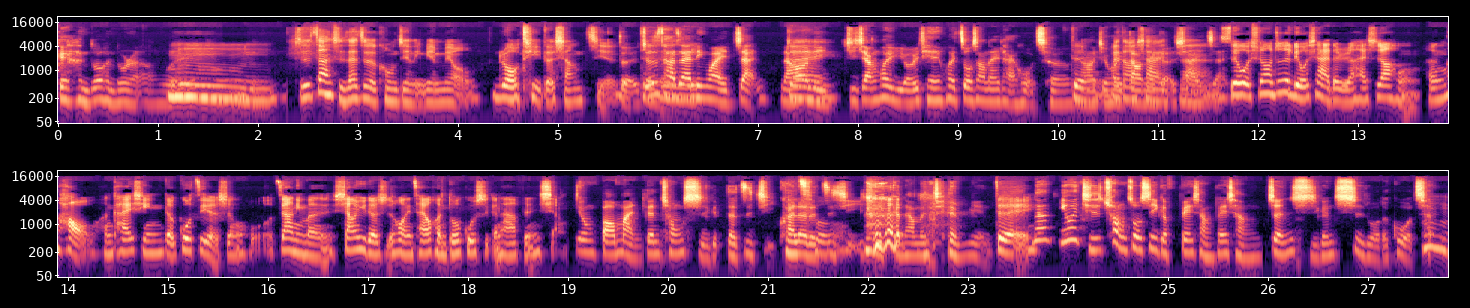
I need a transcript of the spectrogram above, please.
给很多很多人安慰。嗯，只是暂时在这个空间里面没有肉体的相见。对，就是他在另外一站，然后你即将会有一天会坐上那一台火车，然后就会到那个下一站。所以我希望就是留下来的人还是要很很好、很开心的过自己的生活，这样你们相遇的时候，你才有很多故事跟他分享。用饱满跟充实的自己、快乐的自己去跟他们。见面对，那因为其实创作是一个非常非常真实跟赤裸的过程，嗯、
